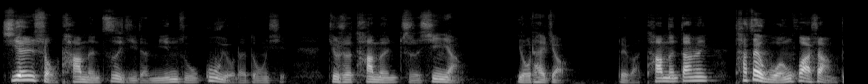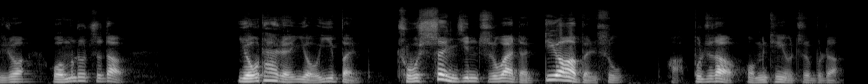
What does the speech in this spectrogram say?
坚守他们自己的民族固有的东西，就是他们只信仰犹太教，对吧？他们当然他在文化上，比如说我们都知道，犹太人有一本除圣经之外的第二本书啊，不知道我们听友知不知道？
